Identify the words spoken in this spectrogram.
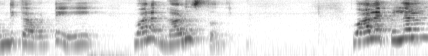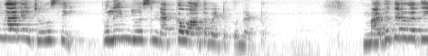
ఉంది కాబట్టి వాళ్ళకి గడుస్తుంది. వాళ్ళ పిల్లలను కానీ చూసి పులిని చూసి నెక్క వాత పెట్టుకున్నట్టు. మధ్యతరగతి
